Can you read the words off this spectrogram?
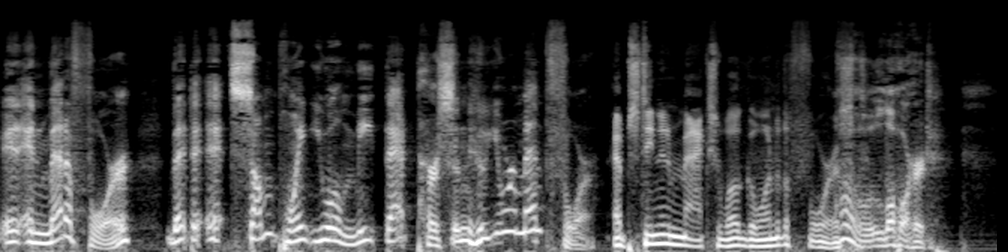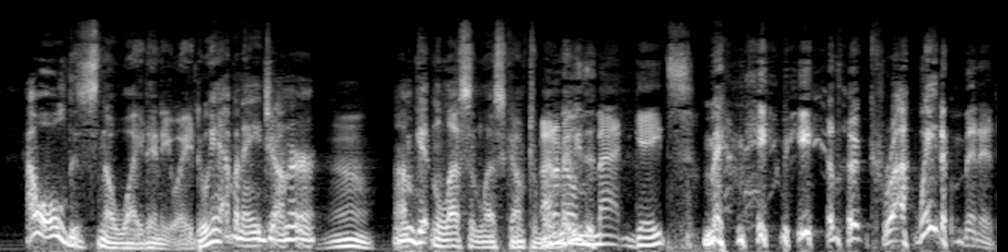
and, metaphor that at some point you will meet that person who you were meant for. Epstein and Maxwell go into the forest. Oh Lord, how old is Snow White anyway? Do we have an age on her? Oh. I'm getting less and less comfortable. I don't Maybe know, the- Matt Gaetz. Maybe the crowd. Wait a minute.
